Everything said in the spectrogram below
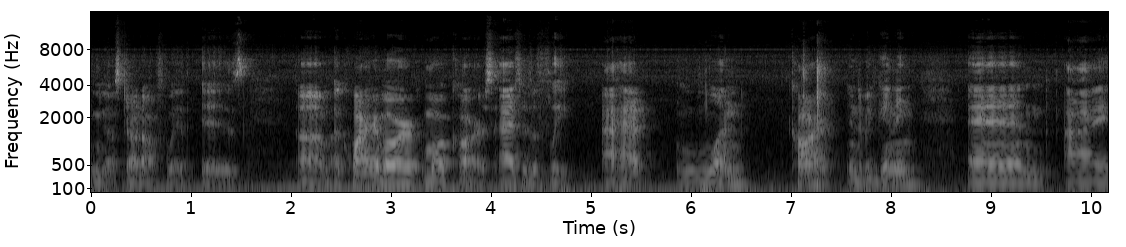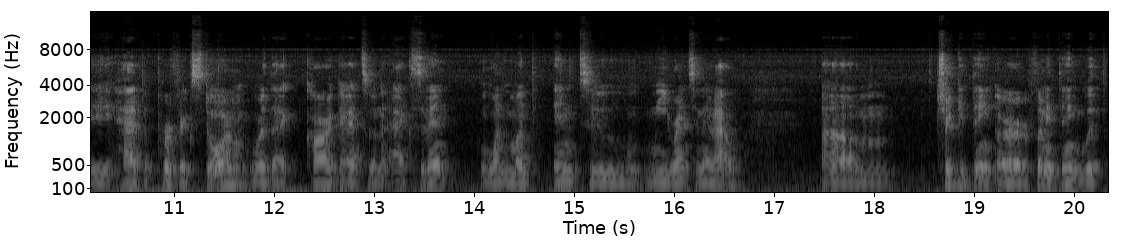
you know start off with is um, acquire more more cars, add to the fleet. I had one car in the beginning, and I had the perfect storm where that car got into an accident one month into me renting it out. Um, tricky thing or funny thing with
